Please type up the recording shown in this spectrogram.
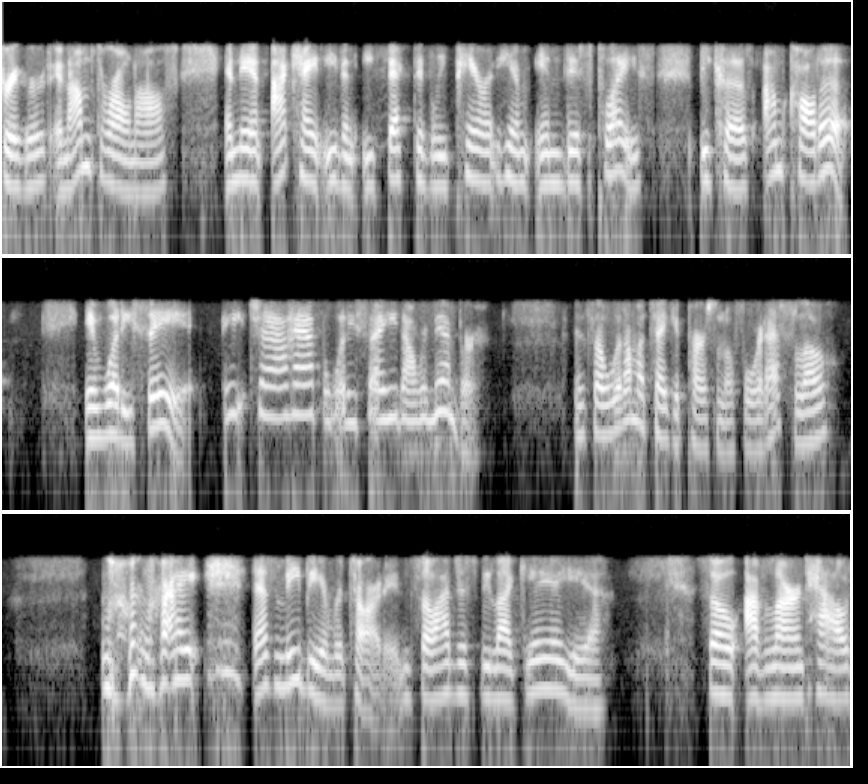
triggered and I'm thrown off and then I can't even effectively parent him in this place because I'm caught up in what he said. He child half of what he say he don't remember. And so what I'm gonna take it personal for, that's slow. right? That's me being retarded. And so I just be like, yeah, yeah, yeah. So I've learned how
